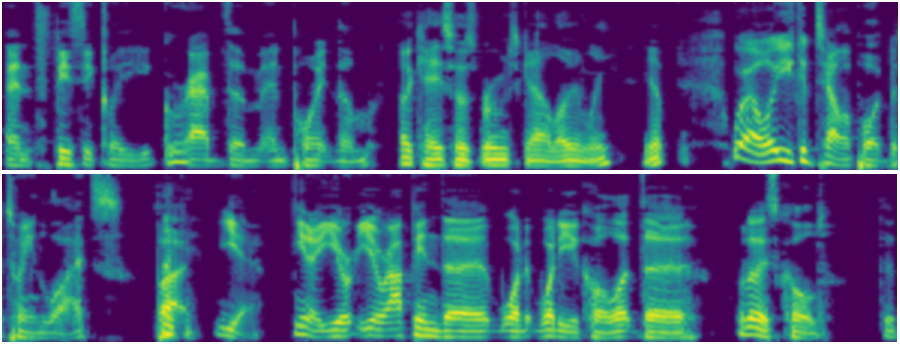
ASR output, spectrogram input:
and physically grab them and point them. okay, so it's room scale only. Yep. Well, you could teleport between lights, but Okay. yeah, you know, you're you're up in the what what do you call it? The what are those called? The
